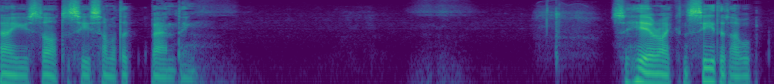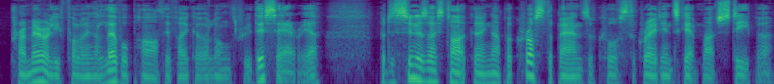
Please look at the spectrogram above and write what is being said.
now you start to see some of the banding. So here I can see that I will primarily following a level path if I go along through this area, but as soon as I start going up across the bands, of course, the gradients get much steeper.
